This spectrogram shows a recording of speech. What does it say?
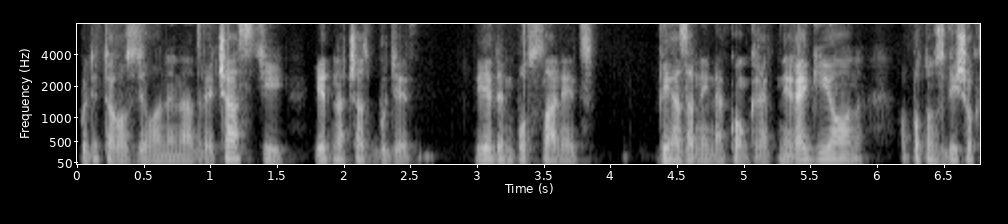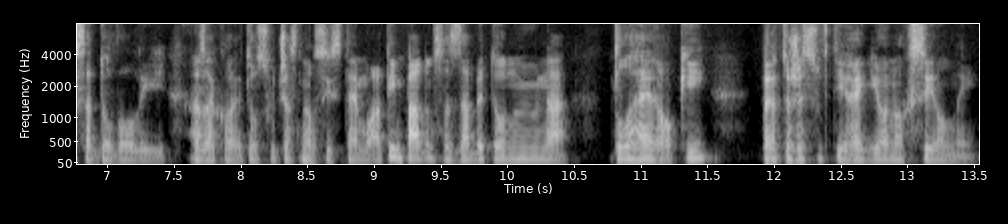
bude to rozdelené na dve časti. Jedna časť bude jeden poslanec viazaný na konkrétny región a potom zvyšok sa dovolí na základe toho súčasného systému. A tým pádom sa zabetonujú na dlhé roky pretože sú v tých regiónoch silní.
